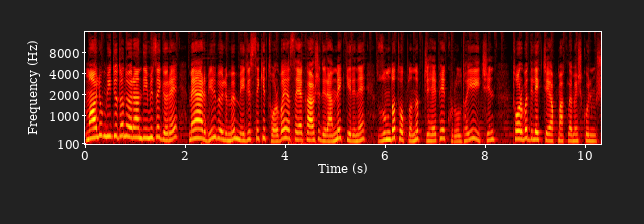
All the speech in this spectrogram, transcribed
Malum videodan öğrendiğimize göre meğer bir bölümü meclisteki torba yasaya karşı direnmek yerine Zoom'da toplanıp CHP kurultayı için torba dilekçe yapmakla meşgulmüş.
